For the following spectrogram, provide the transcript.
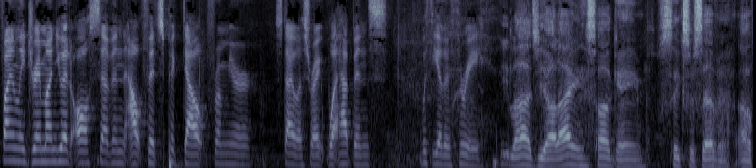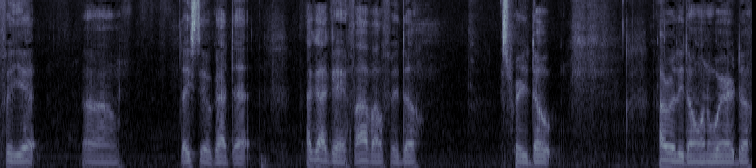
finally, Draymond, you had all seven outfits picked out from your stylist, right? What happens with the other three? He lied y'all. I ain't saw game six or seven outfit yet. Um, they still got that. I got game five outfit though. It's pretty dope. I really don't want to wear it though.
